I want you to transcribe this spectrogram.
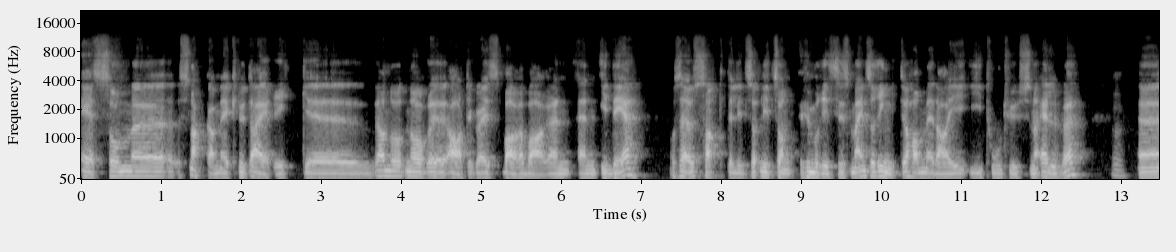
jeg som eh, snakka med Knut Eirik uh, ja, når, når Arctic Race bare var en, en idé. Og så har jeg jo sagt det litt, så, litt sånn humoristisk meint, så ringte han meg da i, i 2011. Mm. Uh,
